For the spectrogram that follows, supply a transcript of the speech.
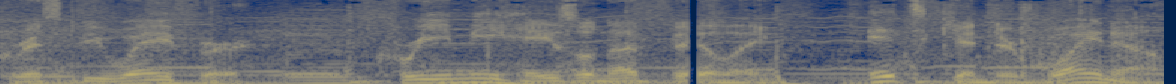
crispy wafer, creamy hazelnut filling. It's Kinder Bueno.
